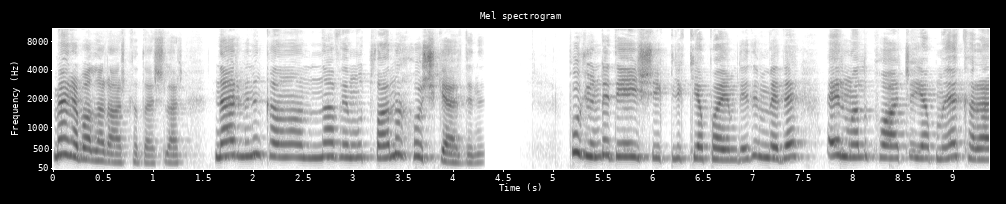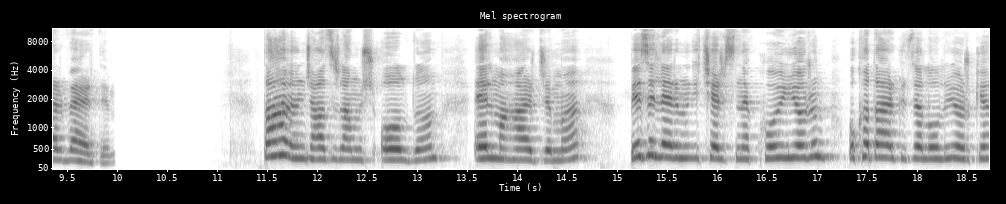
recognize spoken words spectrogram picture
Merhabalar arkadaşlar. Nermin'in kanalına ve mutfağına hoş geldiniz. Bugün de değişiklik yapayım dedim ve de elmalı poğaça yapmaya karar verdim. Daha önce hazırlamış olduğum elma harcımı bezelerimin içerisine koyuyorum. O kadar güzel oluyor ki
